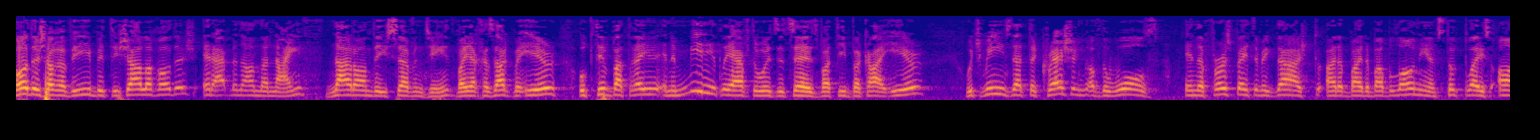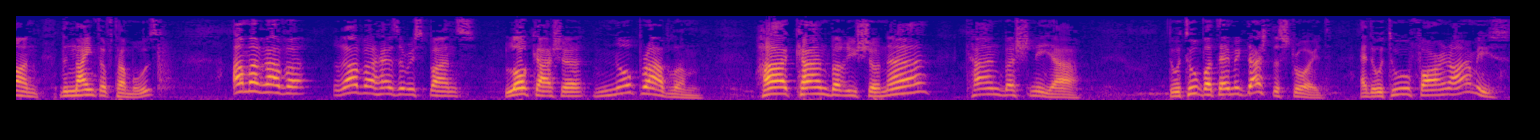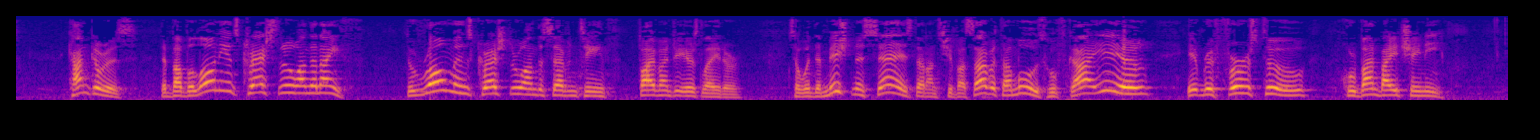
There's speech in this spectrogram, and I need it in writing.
happened on the ninth, not on the seventeenth. Vayachazak be'ir uktiv batrei, and immediately afterwards it says vati ir, which means that the crashing of the walls in the first Beit HaMikdash by the Babylonians took place on the ninth of Tammuz. Amar Rava, Rava has a response. Lo kasha, no problem. Ha kan barishona, kan bashniya. There were two Batei Mikdash destroyed, and there were two foreign armies, conquerors. The Babylonians crashed through on the 9th. The Romans crashed through on the 17th, 500 years later. So when the Mishnah says that on Shivasar Tammuz, Hufka'ir, it refers to Churban Bayit Sheni.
